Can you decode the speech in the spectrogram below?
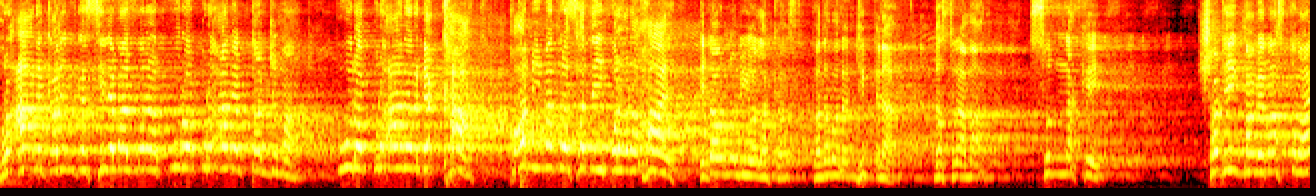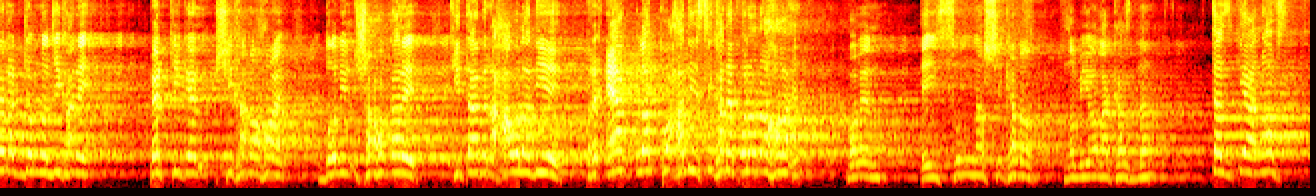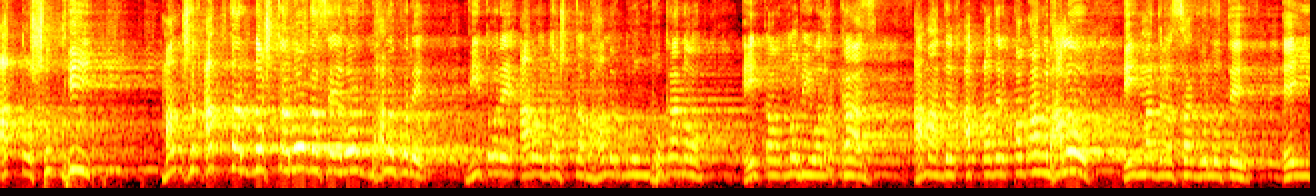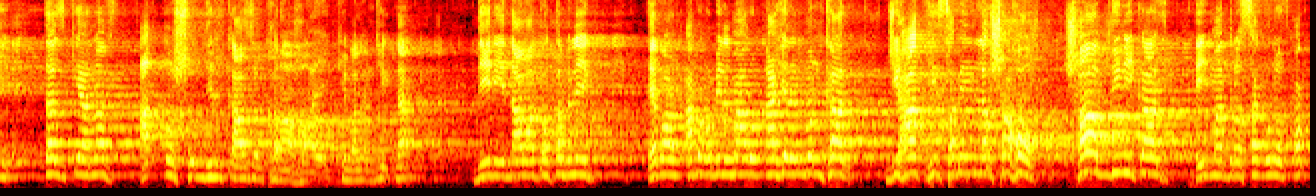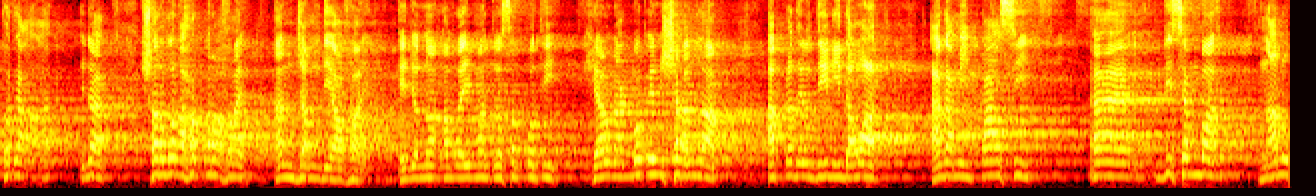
কোরআন কারিমকে সিলেবাস বানানো পুরো কোরআনের তর্জমা, পুরো কোরআনের ব্যাখ্যা কমি মাদ্রাসাতেই পড়ানো হয়, এটাও নবীওয়ালা কাজ, কথা বলেন ঠিক কিনা? দোস্তরা আমার সুন্নাকে সঠিকভাবে বাস্তবায়নের জন্য যেখানে প্র্যাকটিক্যাল শেখানো হয়, দলিল সহকারে কিতাবের হাওলা দিয়ে প্রায় এক লক্ষ হাদিস সেখানে পড়ানো হয়। বলেন, এই সুন্না শেখানো নবীওয়ালা কাজ না তাজকিয়া নফস, আত্মশুদ্ধি। মানুষের আত্মার দশটা রোগ আছে রোগ ভালো করে। ভিতরে আরও দশটা ভালো গুণ ঢুকানো, এইটাও নবীওয়ালা কাজ। আমাদের, আপনাদের কপাল ভালো, এই মাদ্রাসাগুলোতে এই তাজকিয়া নফস, আত্মশুদ্ধির কাজও করা হয়। কি বলেন, ঠিক না? দিনই দাওয়াত তাবলীগ এবং আমর বিল মারুফ নাহিয়ানিল মুনকার, জিহাদ ফি সাবিলিল্লাহ সহ সব দিনই কাজ এই মাদ্রাসাগুলোর পক্ষ থেকে এটা সরবরাহ করা হয়, আঞ্জাম দেওয়া হয়। এই জন্য আমরা এই মাদ্রাসার প্রতি খেয়াল রাখব ইনশাআল্লাহ। আপনাদের দিনই দাওয়াত আগামী পাঁচই ডিসেম্বর, নানু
